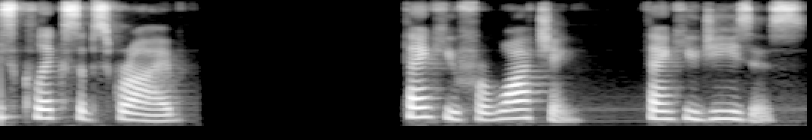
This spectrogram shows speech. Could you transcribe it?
Please click subscribe. Thank you for watching. Thank you, Jesus.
